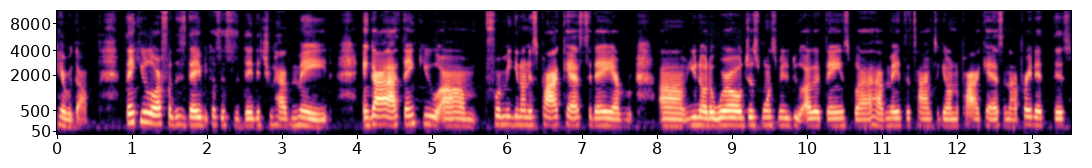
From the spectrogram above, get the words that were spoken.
Here we go. Thank you, Lord, for this day because this is a day that you have made. And God, I thank you um, for me getting on this podcast today. I, um, you know, the world just wants me to do other things, but I have made the time to get on the podcast. And I pray that this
